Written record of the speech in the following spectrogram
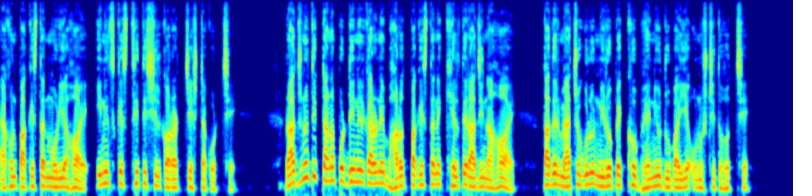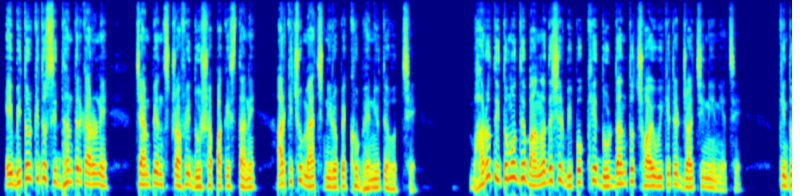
এখন পাকিস্তান মরিয়া হয় ইনিংসকে স্থিতিশীল করার চেষ্টা করছে। রাজনৈতিক টানাপোড়দিনের কারণে ভারত পাকিস্তানে খেলতে রাজি না হওয়ায় তাদের ম্যাচগুলো নিরপেক্ষ ভেন্যু দুবাইয়ে অনুষ্ঠিত হচ্ছে। এই বিতর্কিত সিদ্ধান্তের কারণে চ্যাম্পিয়ন্স ট্রফি দুশা পাকিস্তানে আর কিছু ম্যাচ নিরপেক্ষ ভেন্যুতে হচ্ছে। ভারত ইতোমধ্যে বাংলাদেশের বিপক্ষে দুর্দান্ত ছয় উইকেটের জয় চিনিয়ে নিয়েছে, কিন্তু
